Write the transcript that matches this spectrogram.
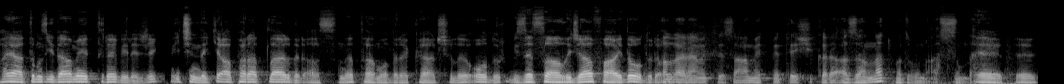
hayatımız idame ettirebilecek içindeki aparatlardır aslında tam olarak karşılığı odur. Bize sağlayacağı fayda odur. Allah rahmet eylesin Ahmet Mete Şikar'a az anlatmadı bunu aslında. Evet, evet.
